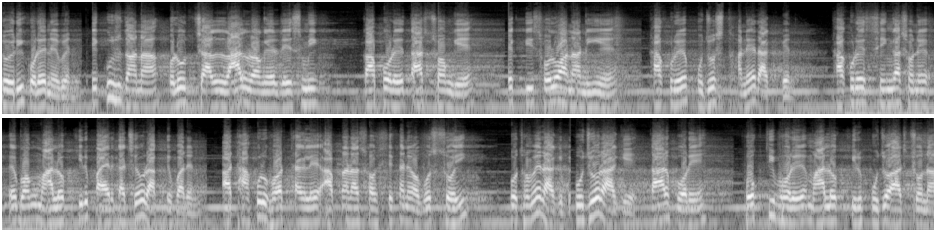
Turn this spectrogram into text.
তৈরি করে নেবেন। একুশ দানা হলুদ চাল লাল রঙের রেশমি কাপড়ে তার সঙ্গে একটি ষোলো আনা নিয়ে ঠাকুরের পুজো স্থানে রাখবেন। ঠাকুরের সিংহাসনে এবং মা লক্ষ্মীর পায়ের কাছেও রাখতে পারেন। আর ঠাকুর ঘর থাকলে আপনারা সেখানে অবশ্যই প্রথমে রাখবেন। পুজোর আগে, তারপরে ভক্তি ভরে মা লক্ষ্মীর পুজো অর্চনা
